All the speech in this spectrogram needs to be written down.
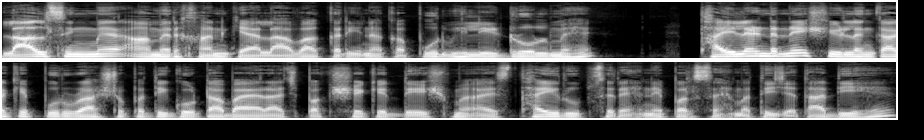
लाल सिंह में आमिर खान के अलावा करीना कपूर भी लीड रोल में है। थाईलैंड ने श्रीलंका के पूर्व राष्ट्रपति गोटाबाया राजपक्षे के देश में अस्थायी रूप से रहने पर सहमति जता दी है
